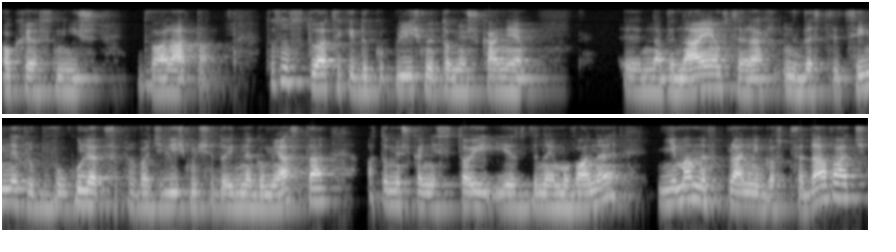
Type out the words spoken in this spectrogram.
okres niż 2 lata. To są sytuacje, kiedy kupiliśmy to mieszkanie Y, na wynajem w celach inwestycyjnych lub w ogóle przeprowadziliśmy się do innego miasta, a to mieszkanie stoi i jest wynajmowane. Nie mamy w planie go sprzedawać,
